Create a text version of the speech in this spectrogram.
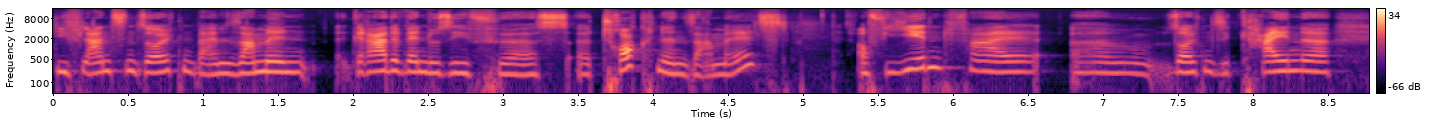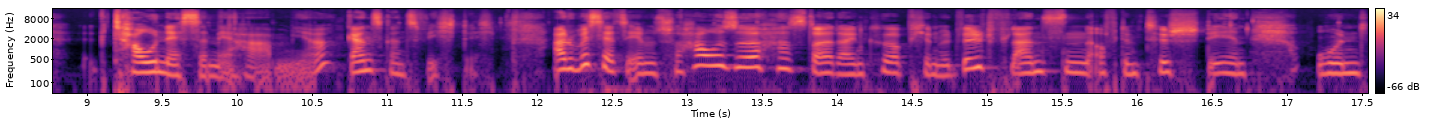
Die Pflanzen sollten beim Sammeln, gerade wenn du sie fürs äh, Trocknen sammelst, auf jeden Fall ähm, sollten sie keine Taunässe mehr haben, ja, ganz, ganz wichtig. Aber du bist jetzt eben zu Hause, hast da dein Körbchen mit Wildpflanzen auf dem Tisch stehen und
